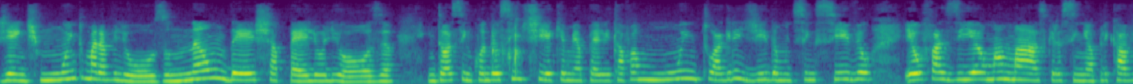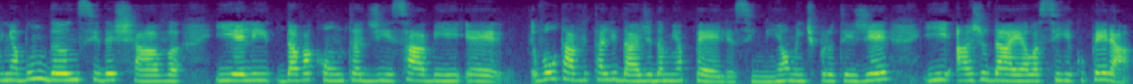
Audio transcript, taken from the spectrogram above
Gente, muito maravilhoso, não deixa a pele oleosa. Então, assim, quando eu sentia que a minha pele tava muito agredida, muito sensível, eu fazia uma máscara, assim, aplicava em abundância e deixava. E ele dava conta de, sabe, é, voltar a vitalidade da minha pele, assim, realmente proteger e ajudar ela a se recuperar.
